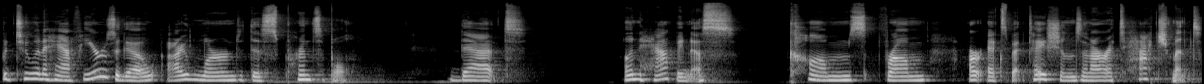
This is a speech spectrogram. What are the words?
But two and a half years ago, I learned this principle that unhappiness comes from our expectations and our attachment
